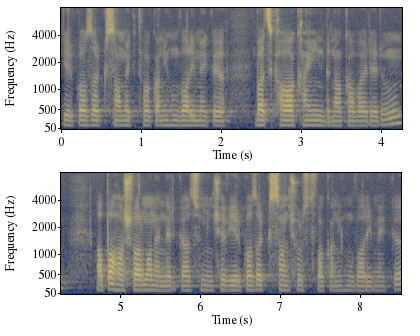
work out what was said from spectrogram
2021 թվականի հունվարի 1-ը, բայց քաղաքային բնակավայրերում, ապա հաշվառման է ներկայացում մինչև 2024 թվականի հունվարի 1-ը,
